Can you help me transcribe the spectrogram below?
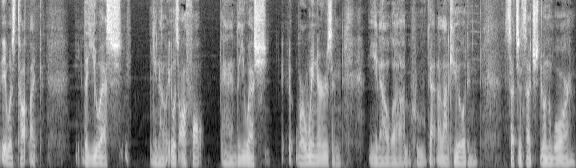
it was taught like the U.S., you know, it was our fault and the U.S. were winners and, you know, uh, who got a lot killed and such and such during the war. And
